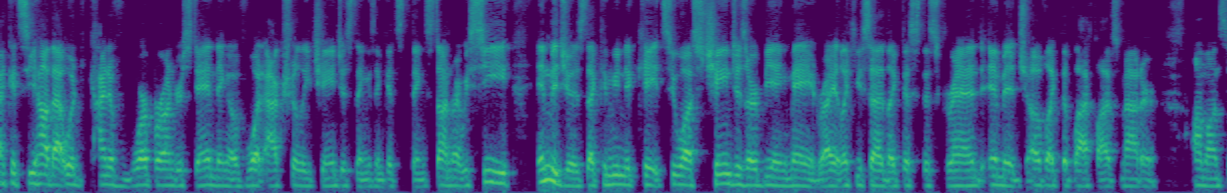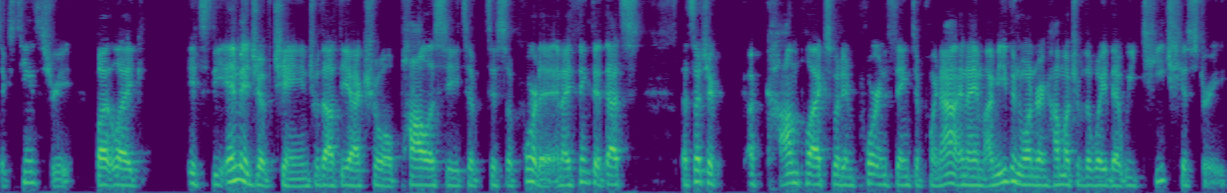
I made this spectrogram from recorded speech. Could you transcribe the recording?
I could see how that would kind of warp our understanding of what actually changes things and gets things done, right? We see images that communicate to us changes are being made, right? Like you said, like this this grand image of like the Black Lives Matter um, on 16th Street, but like it's the image of change without the actual policy to to support it. And I think that that's that's such a a complex but important thing to point out. And I'm, I'm even wondering how much of the way that we teach history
